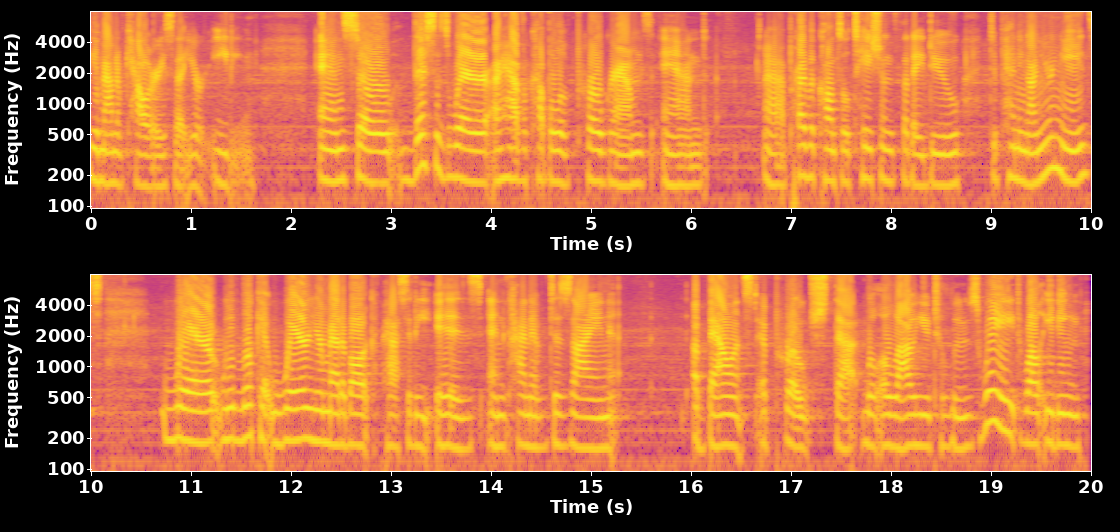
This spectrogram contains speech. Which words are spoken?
the amount of calories that you're eating. And so, this is where I have a couple of programs and uh, private consultations that I do depending on your needs where we look at where your metabolic capacity is and kind of design a balanced approach that will allow you to lose weight while eating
